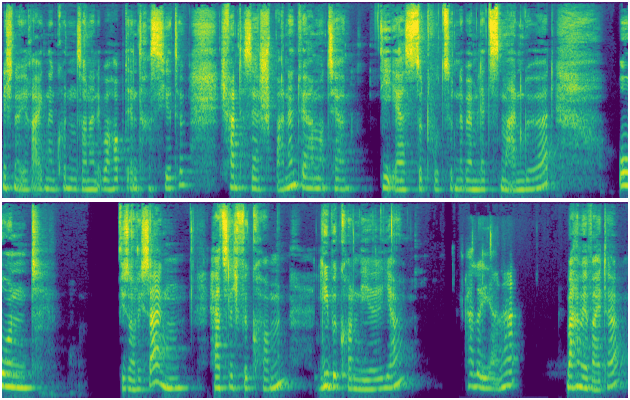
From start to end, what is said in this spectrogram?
nicht nur ihre eigenen Kunden, sondern überhaupt Interessierte. Ich fand das sehr spannend. Wir haben uns ja die erste Todsünde beim letzten Mal angehört und wie soll ich sagen, herzlich willkommen, liebe Cornelia. Hallo Jana. Machen wir weiter.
